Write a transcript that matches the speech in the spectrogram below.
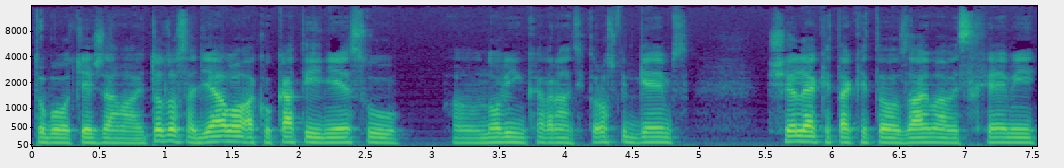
to bolo tiež zaujímavé. Toto sa dialo, ako katy nie sú novinka v rámci CrossFit Games. Všelijaké takéto zaujímavé schémy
